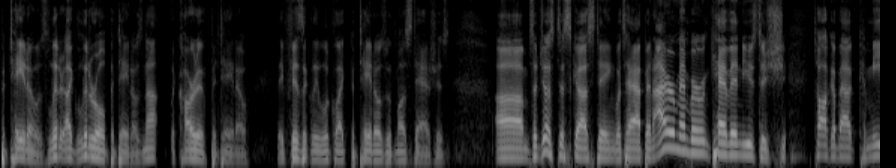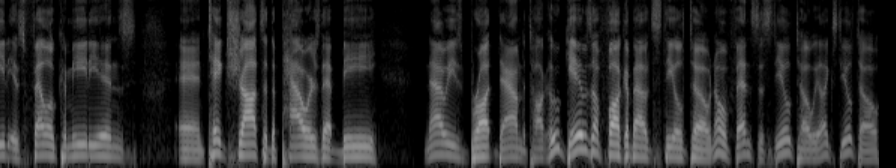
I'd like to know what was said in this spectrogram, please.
potatoes, liter- like literal potatoes, not the Cardiff potato. They physically look like potatoes with mustaches. Um, so just disgusting what's happened. I remember when Kevin used to sh- talk about comed- his fellow comedians and take shots at the powers that be. Now he's brought down to talk. Who gives a fuck about Steel Toe? No offense to Steel Toe. We like Steel Toe.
